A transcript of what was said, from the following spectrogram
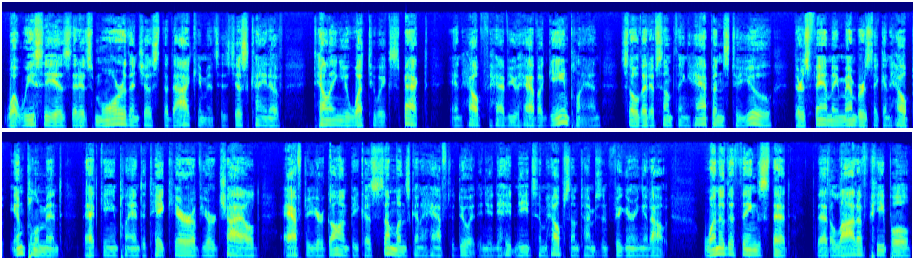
what we see is that it's more than just the documents, it's just kind of telling you what to expect and help have you have a game plan so that if something happens to you, there's family members that can help implement that game plan to take care of your child after you're gone because someone's going to have to do it and you need some help sometimes in figuring it out. One of the things that, that a lot of people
